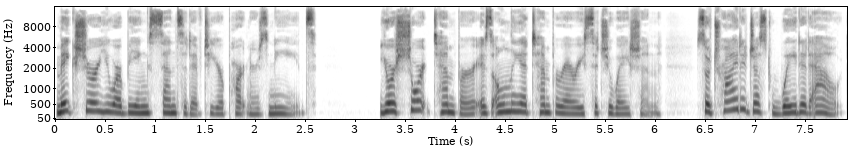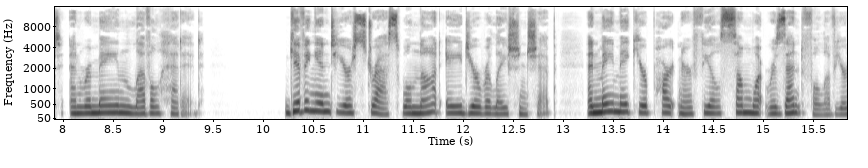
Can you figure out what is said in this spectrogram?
Make sure you are being sensitive to your partner's needs. Your short temper is only a temporary situation, so try to just wait it out and remain level headed. Giving in to your stress will not aid your relationship and may make your partner feel somewhat resentful of your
